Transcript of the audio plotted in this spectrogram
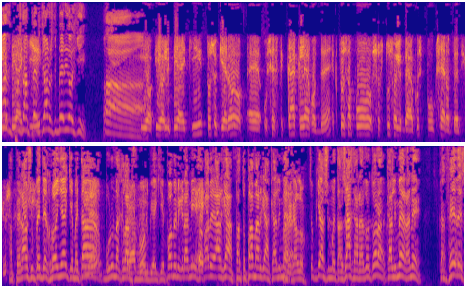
μάθει πώς να Ολυμπιακή- πέφτει άλλος στην περιοχή. Α, Οι, Ο- οι Ολυμπιακοί τόσο καιρό ε, ουσιαστικά κλαίγονται εκτός από σωστούς Ολυμπιακούς που ξέρω τέτοιους. Θα περάσουν πέντε χρόνια και μετά Ναι. μπορούν να κλάψουν Μπράβο. οι Ολυμπιακοί. Επόμενη γραμμή, θα Ε. πάμε αργά. Θα το πάμε αργά. Καλημέρα. Παρακαλώ. Θα πιάσουμε τα ζάχαρα εδώ τώρα. Καλημέρα, ναι. Καφέδες,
